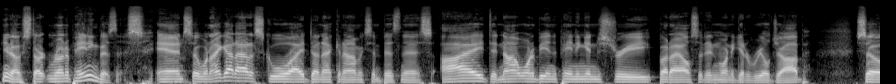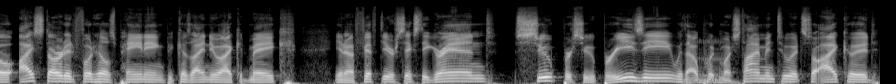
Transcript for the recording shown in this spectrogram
you know, start and run a painting business. And so when I got out of school, I had done economics and business. I did not want to be in the painting industry, but I also didn't want to get a real job. So I started Foothills Painting because I knew I could make, you know, 50 or 60 grand super, super easy without mm-hmm. putting much time into it. So I could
